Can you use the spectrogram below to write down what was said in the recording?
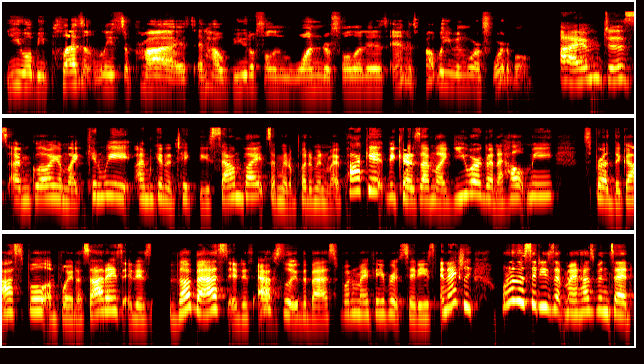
you will be pleasantly surprised at how beautiful and wonderful it is. And it's probably even more affordable. I'm just, I'm glowing. I'm like, can we? I'm going to take these sound bites. I'm going to put them in my pocket because I'm like, you are going to help me spread the gospel of Buenos Aires. It is the best. It is absolutely the best. One of my favorite cities. And actually, one of the cities that my husband said,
